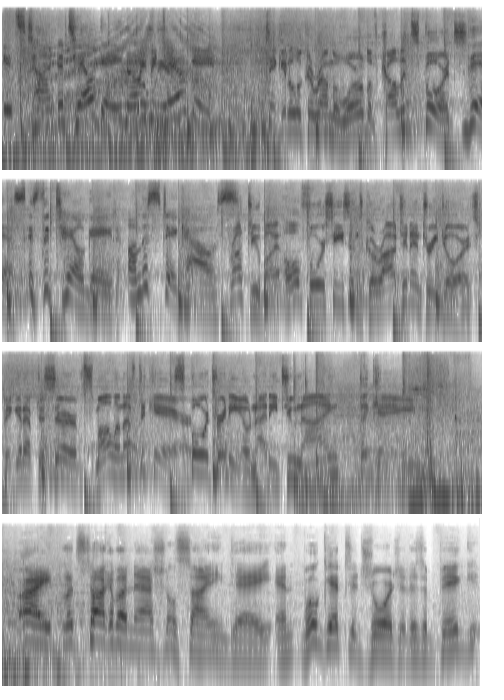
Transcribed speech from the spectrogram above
It's time to tailgate. Maybe tailgate. Taking a look around the world of college sports. This is the tailgate on the Steakhouse. Brought to you by All Four Seasons Garage and Entry Doors. Big enough to serve, small enough to care. Sports Radio 92.9, The Game. All right, let's talk about National Signing Day, and we'll get to Georgia. There's a big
